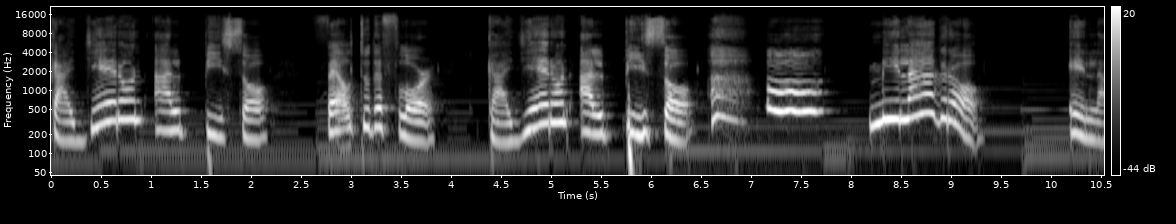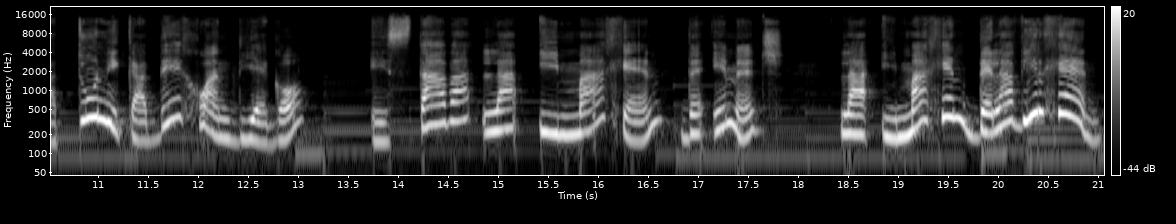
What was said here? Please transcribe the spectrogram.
cayeron al piso. Fell to the floor. Cayeron al piso. ¡Oh! ¡Milagro! En la túnica de Juan Diego estaba la imagen, the image, la imagen de la Virgen.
